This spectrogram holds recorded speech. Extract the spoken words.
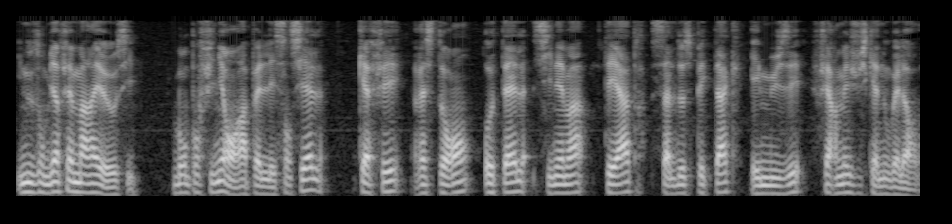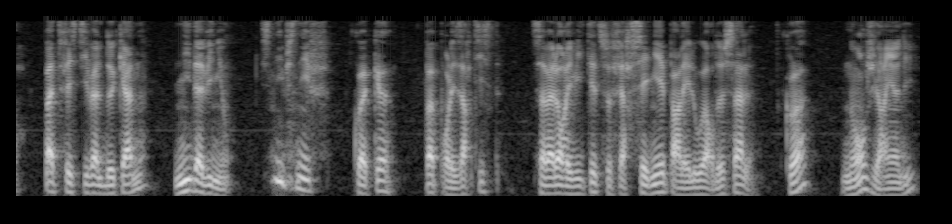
Ils nous ont bien fait marrer eux aussi. Bon, pour finir, on rappelle l'essentiel. Café, restaurant, hôtel, cinéma, théâtre, salle de spectacle et musée fermés jusqu'à nouvel ordre. Pas de festival de Cannes, ni d'Avignon. Sniff sniff. Quoique, pas pour les artistes. Ça va leur éviter de se faire saigner par les loueurs de salle. Quoi? Non, j'ai rien dit.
